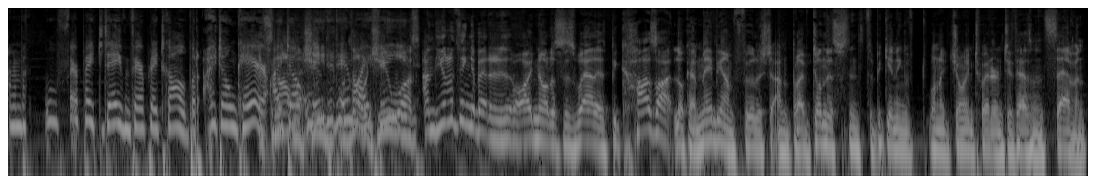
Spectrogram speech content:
And I'm like, oh, fair play to Dave and fair play to Cahill, but I don't care. I don't what you- need it in my what feed. you want. And the other thing about it is, I noticed as well is because I look, and maybe I'm foolish, but I've done this since the beginning of when I joined Twitter in 2007.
